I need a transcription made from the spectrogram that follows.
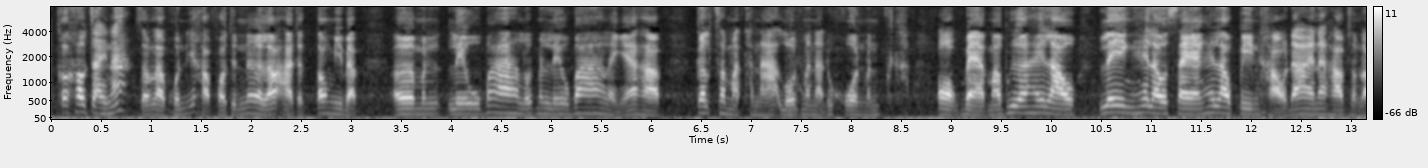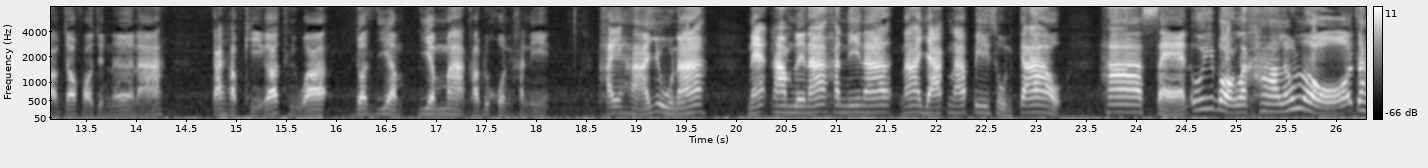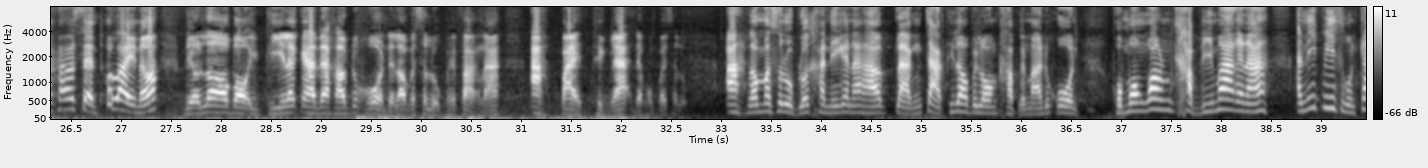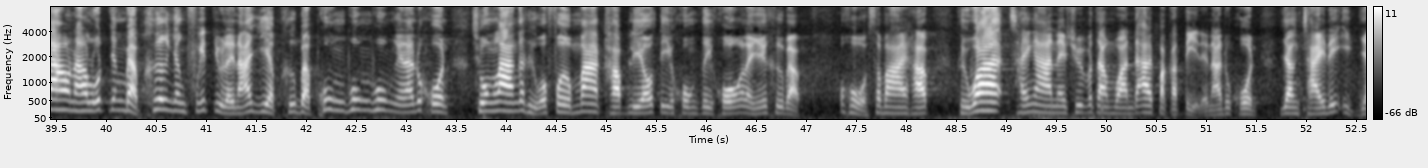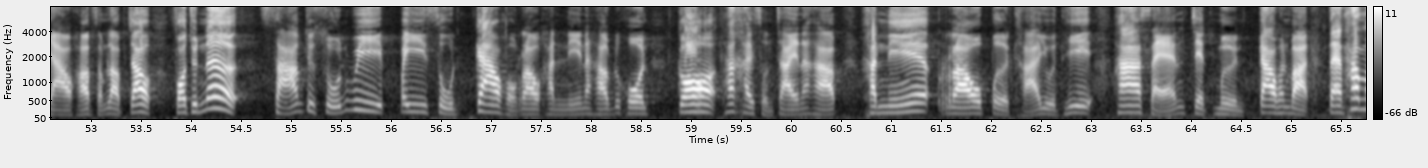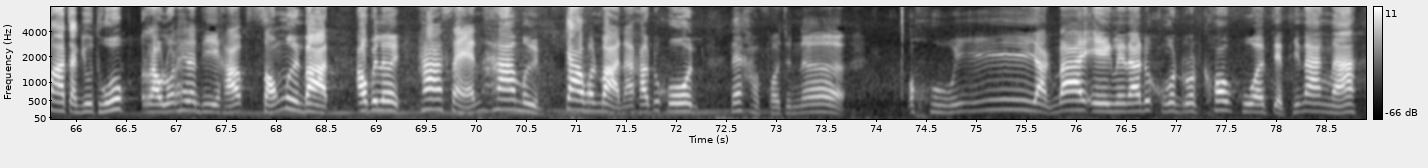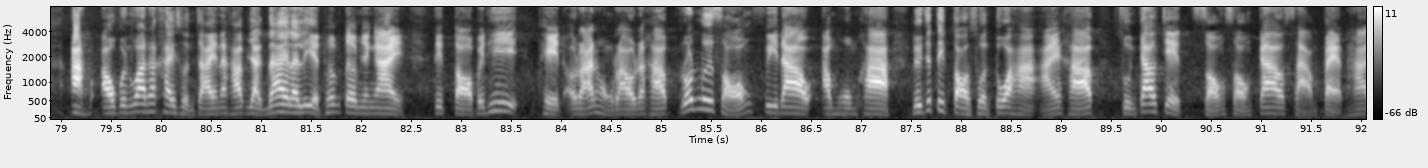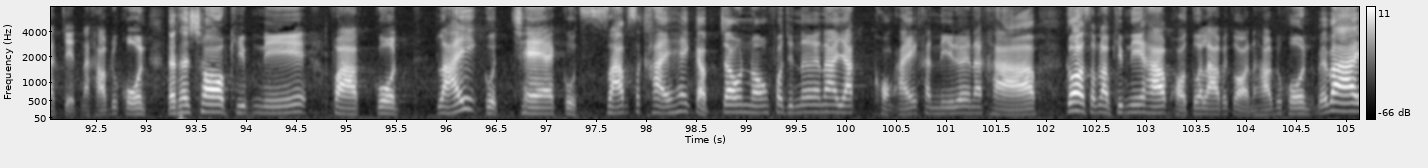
ก็เข้าใจนะสำหรับคนที่ขับ Fortuner แล้วอาจจะต้องมีแบบ เออ มันเร็วบ้าง รถมันเร็วบ้างอะไรเงี้ยครับ ก็สมรรถนะรถมันอะทุกคนมันออกแบบมาเพื่อให้เราเร่งให้เราแซงให้เราปีนเขาได้นะครับสำหรับเจ้า Fortuner นะ การขับขี่ก็ถือว่ายอดเยี่ยมเยี่ยมมากครับทุกคนคันนี้ ใครหาอยู่นะ แนะนำเลยนะ คันนี้นะ หน้ายักษ์นะปี 09 5แสนอุ้ยบอกราคาแล้วเหรอ จะ5แสนเท่าไหร่เนาะเดี๋ยวรอบอกอีกทีแล้วกันนะครับทุกคนเดี๋ยวเราไปสรุปให้ฟังนะ อะ ไปถึงแล้ว เดี๋ยวผมไปสรุป อะเรามาสรุปรถคันนี้กันนะครับ หลังจากที่เราไปลองขับกันมาทุกคน ผมมองว่ามันขับดีมากเลยนะ อันนี้ปี 09 นะ รถยังแบบเครื่องยังฟิตอยู่เลยนะ เหยียบคือแบบพุ่งพุ่งพุ่งเลยนะทุกคน ช่วงล่างก็ถือว่าเฟิร์มมากครับ เลี้ยวตีโค้งตีโค้งอะไรอย่างนี้คือแบบโอ้โห สบายครับ ถือว่าใช้งานในชีวิตประจำวันได้ปกติเลยนะทุกคน ยังใช้ได้อีกยาวครับสำหรับเจ้า Fortuner 3.0V ปี 09 ของเราคันนี้นะครับทุกคน ก็ถ้าใครสนใจนะครับ คันนี้เราเปิดขายอยู่ที่ 579,000 บาท แต่ถ้ามาจาก YouTube เราลดให้ทันทีครับ 20,000 บาท เอาไปเลย 559,000 บาทนะครับทุกคนได้ขับ Fortuner โอ้โหอยากได้เองเลยนะทุกคนรถครอบครัว 7 ที่นั่งนะ อะเอาเป็นว่าถ้าใครสนใจนะครับ อยากได้รายละเอียดเพิ่มเติมยังไง ติดต่อไปที่เพจร้านของเรานะครับ รถมือ 2 ฟรีดาวอัมโฮมคาหรือจะติดต่อส่วนตัวหาไอซ์ครับ 0972293857 นะครับทุกคนและถ้าชอบคลิปนี้ฝากกดไลค์กดแชร์ กด Subscribe ให้กับเจ้าน้อง Fortuner หน้ายักษ์ของไอซ์คันนี้ด้วยนะครับ ก็สำหรับคลิปนี้ครับ ขอตัวลาไปก่อนนะครับทุกคน บ๊ายบาย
